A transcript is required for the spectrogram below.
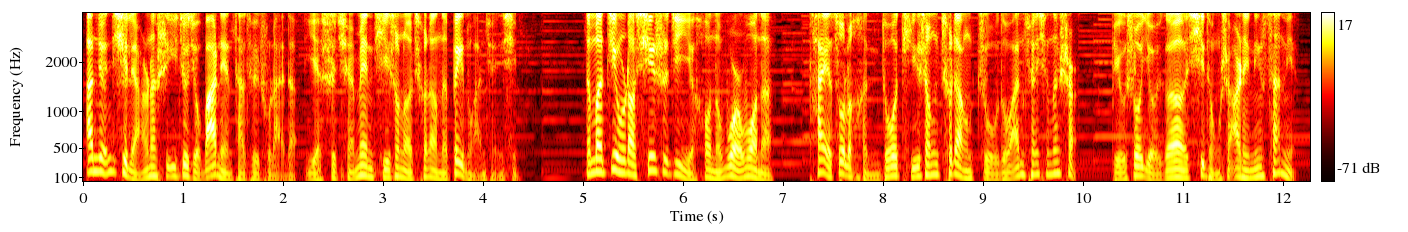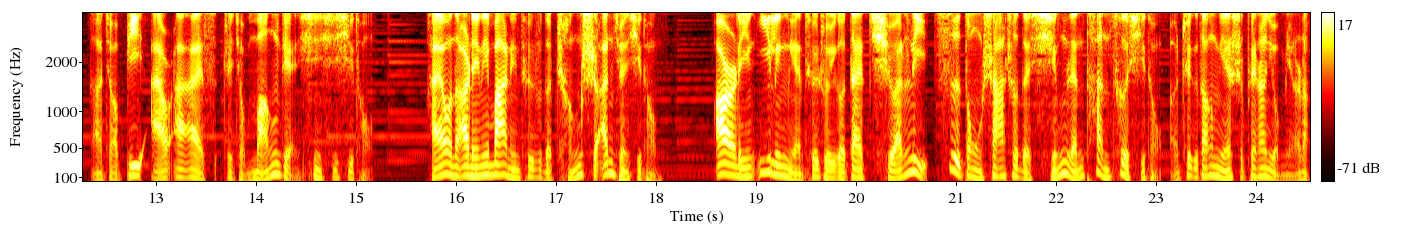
安全气帘呢是一九九八年它推出来的，也是全面提升了车辆的被动安全性。那么进入到新世纪以后呢，沃尔沃呢它也做了很多提升车辆主动安全性的事儿，比如说有一个系统是二零零三年啊叫 BLIS，这叫盲点信息系统，还有呢二零零八年推出的城市安全系统。二零一零年推出一个带全力自动刹车的行人探测系统，啊，这个当年是非常有名的，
